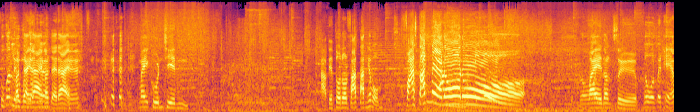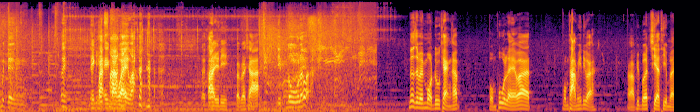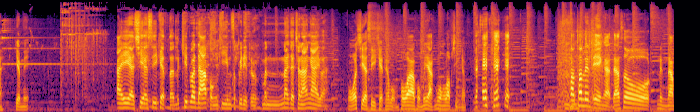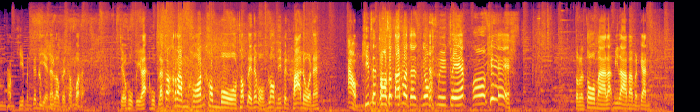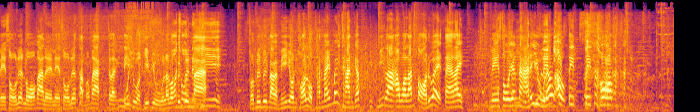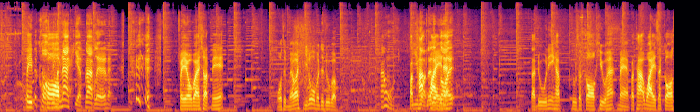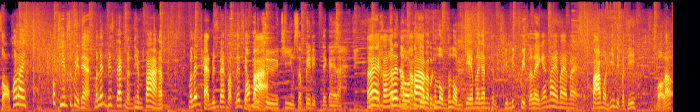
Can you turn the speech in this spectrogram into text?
กูก็ลืมเข้าใจได้หมือนกันเข้าใจได้ เออไม่คุ้นชิน อ่าเตรียมตัวโดนฟาสตันครับผม ฟาสตันแน่นอนโอ้ไม่ต้องสืบ โดนไปแถมอีกหนึ่งเอ้ยเอ็กมาเอ็กมาไว้ ให้วะ แต่ก็ตายอยู่ดีแบบช้าติดดูแล้วอะๆเนื่องจากเป็นโหมดดูแข่งครับ ผมพูดเลยว่า ผมถามนี้ดีกว่าอ่าพี่เบิร์ดเชียร์ทีมอะไรเกมนี้ ไออะเชียร์ซีเคตแต่คิดว่าดาบของทีมสปิริตมันน่าจะชนะง่ายกว่าผมว่าเชียร์ซีเคทครับผมเพราะว่าผมไม่อยากง่วงรอบชิงครับ ถ้าถ้าเล่นเองอะด z เซลหนึ่งนำทำคลิปมันก็ดีอะนะเราเป็นซัพพอร์ตอะ เจอหุบอีกแล้วหุบแล้วก็รำค้อนคอมโบท็อปเลนนะผม รอบนี้เป็นพระโดนนะ อ้าวคลิปเซนทอร์สตันว่าจะยกมือเกรฟโอเคโตลันโตมาละมิลามาเหมือนกันเลโซเลือดโลมากเลยเลโซเลือดต่ำมากๆกำลังตีสู้กับคลิปอยู่แล้วรถขอชบึ้นๆมาหงทีรถบึ้นๆมาแบบนี้โยนคอนหลบทันไหมไม่ทันครับอิมิลาอาวารันต่อด้วย แต่อะไรเลโซยังหนาได้อยู่แล้วเอ้าติดติดขอบ ติดขอบขอนี่บมันน่าเกลียดมากเลยนะเนี่ยเฟลไปช็อตนี้โหถึงแม้ว่าฮีโร่มันจะดูแบบ เอ้าปะมีทะบอร์ดแล้วไวเรียบร้นะอย แต่ดูนี่ครับ ดูสกอร์คิวฮะ แหมปะทะไวสกอร์2เพราะอะไร เพราะทีมสปิริตเนี่ย มันเล่นบิสแบ็กเหมือนเทมป้าครับ มันเล่นแผนบิสแบ็กแบบเล่นเทเพมราะมันป้าคือทีมสปิริตยังไงล่ะใช่เขาก็เล่นตามโดคำตาพูดแบบคุณถล่มถล่มเกมอะไรกันทีมลิควิดอะไรอย่างเงี้ยไม่ไม่ไม่ฟาร์มหมด20นาทีบอกแล้ว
